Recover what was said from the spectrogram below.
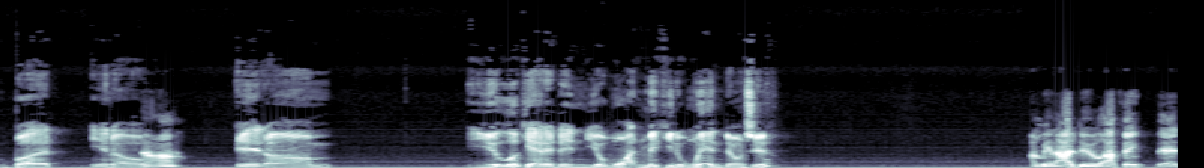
but you know, Uh, it um, you look at it and you want Mickie to win, don't you? I mean, I do. I think that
